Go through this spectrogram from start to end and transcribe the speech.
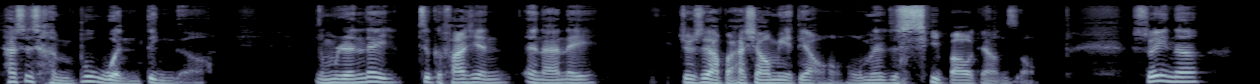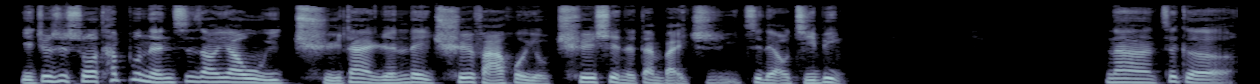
它是很不稳定的哦。我们人类这个发现 n r n a 就是要把它消灭掉哦，我们的细胞这样子哦。所以呢，也就是说，它不能制造药物以取代人类缺乏或有缺陷的蛋白质以治疗疾病。那这个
